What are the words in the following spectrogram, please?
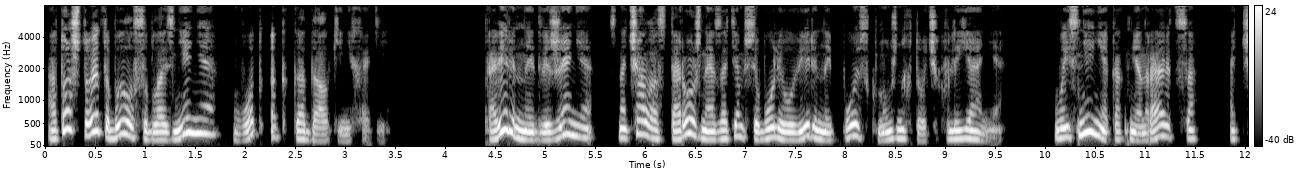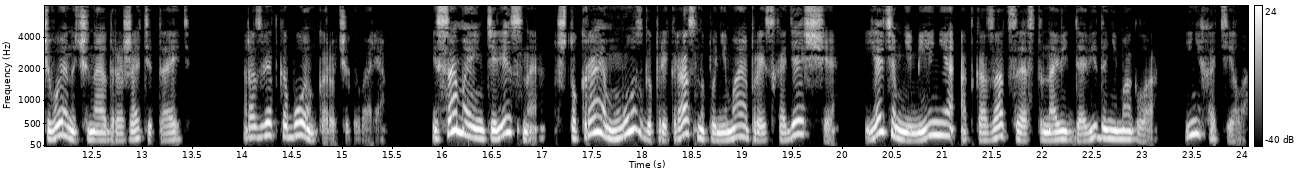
А то, что это было соблазнение, вот к гадалке не ходи. Проверенные движения, сначала осторожный, а затем все более уверенный поиск нужных точек влияния. Выяснение, как мне нравится, от чего я начинаю дрожать и таять. Разведка боем, короче говоря. И самое интересное, что краем мозга, прекрасно понимая происходящее, я, тем не менее, отказаться и остановить Давида не могла и не хотела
